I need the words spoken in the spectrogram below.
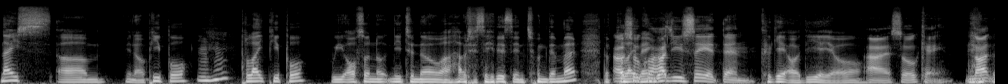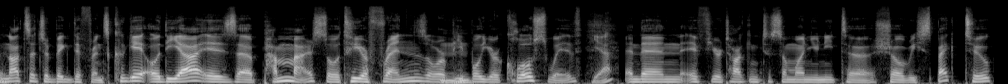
nice, um, you know, people, Mm-hmm. polite people, we also know, need to know uh, how to say this in 존댓말, the Uh, polite so how language. do you say it then? 그게 어디예요? Uh, so okay, not not such a big difference. 그게 어디야 is uh, 반말, so to your friends or Mm-hmm. people you're close with. Yeah. And then if you're talking to someone you need to show respect to,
